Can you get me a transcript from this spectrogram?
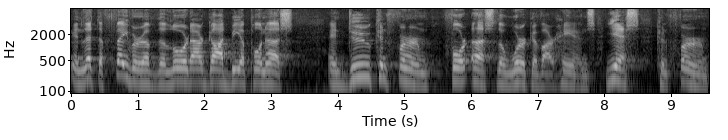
and let the favor of the Lord our God be upon us and do confirm for us the work of our hands. Yes, confirm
